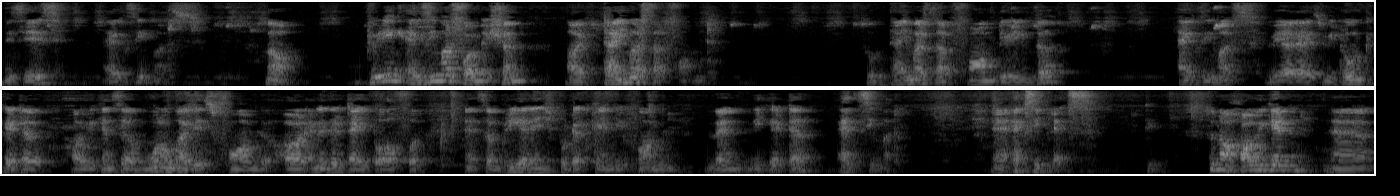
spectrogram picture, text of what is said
this is excimers now during excimer formation uh, dimers are formed. So dimers are formed during the excimers whereas we don't get a or we can say a monomer is formed or another type of uh, some rearranged product can be formed when we get a excimer uh, exciplex so now how we can uh,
